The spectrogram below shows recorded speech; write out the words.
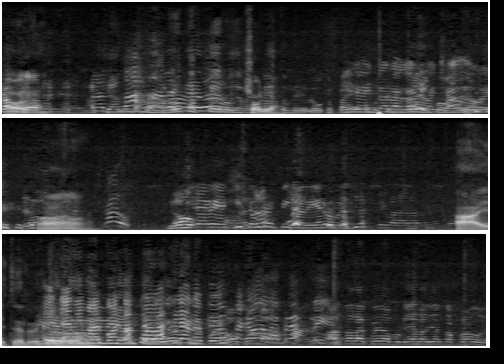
Ahora. Aquí anda una mojarrota, pero de Chola. respeto, mire, Lo que pasa es que como tienen grado eh. Ah. Cuidado. Mira, ve, aquí está un respiradero, ve. Ah, este es el respirador. ¿Cuántas cuevas tiene, pues? Hasta la cueva porque ya la habían tapado. eh.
